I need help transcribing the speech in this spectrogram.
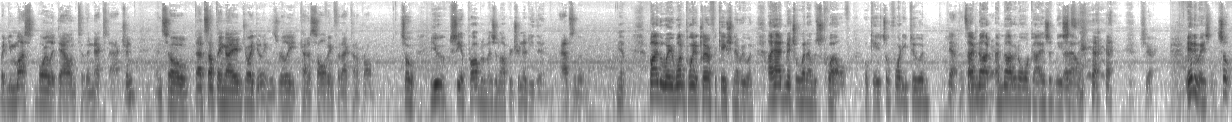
but you must boil it down to the next action. And so that's something I enjoy doing is really kind of solving for that kind of problem. So you see a problem as an opportunity then? Absolutely. Yeah. By the way, one point of clarification, everyone. I had Mitchell when I was 12. Okay, so 42, and yeah, I'm not right. I'm not an old guy as it may that's, sound. sure. Anyways, so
